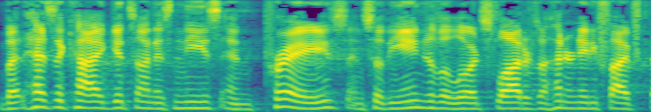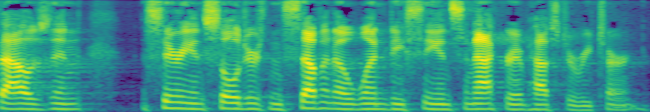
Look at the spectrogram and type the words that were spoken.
but Hezekiah gets on his knees and prays, and so the angel of the Lord slaughters 185,000 Assyrian soldiers in 701 BC, and Sennacherib has to return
